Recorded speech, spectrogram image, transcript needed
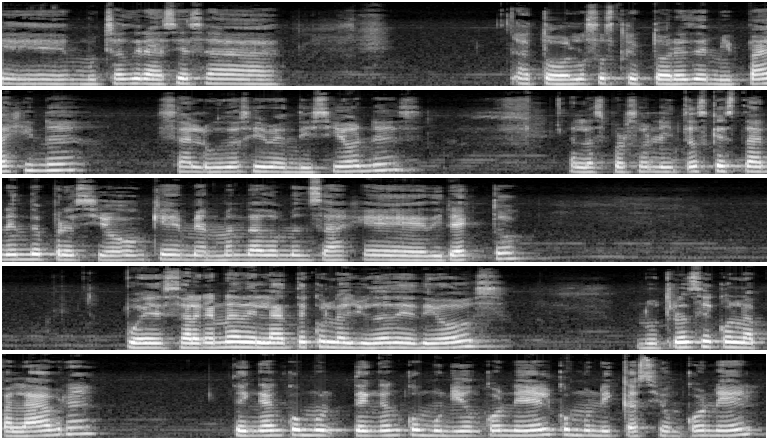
Eh, muchas gracias a, a todos los suscriptores de mi página. Saludos y bendiciones. A las personitas que están en depresión, que me han mandado mensaje directo. Pues salgan adelante con la ayuda de Dios. Nútranse con la palabra. Tengan, tengan comunión con Él, comunicación con Él.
